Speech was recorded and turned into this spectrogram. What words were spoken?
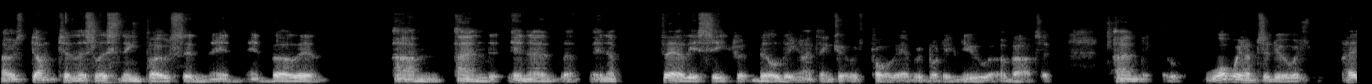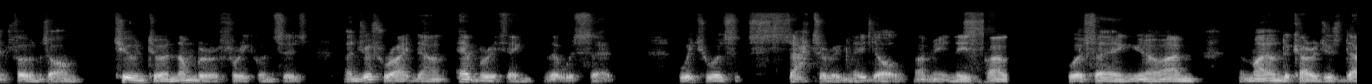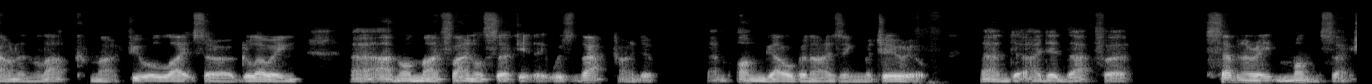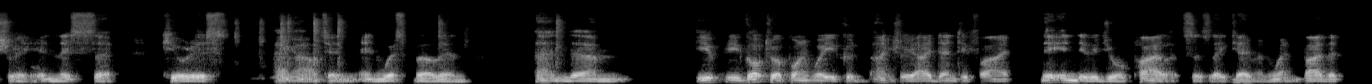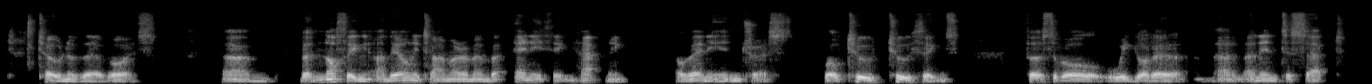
I was dumped in this listening post in in, in Berlin, um, and in a in a fairly secret building. I think it was probably everybody knew about it, and what we had to do was headphones on, tuned to a number of frequencies and just write down everything that was said, which was satteringly dull. I mean, these pilots were saying, you know, I'm my undercarriage is down in luck, my fuel lights are glowing, uh, I'm on my final circuit. It was that kind of um, ungalvanizing material. And uh, I did that for seven or eight months actually in this uh, curious hangout in, in West Berlin and um, you you got to a point where you could actually identify the individual pilots as they came and went by the tone of their voice. Um, but nothing, and the only time I remember anything happening of any interest, well, two two things. First of all, we got a, an intercept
